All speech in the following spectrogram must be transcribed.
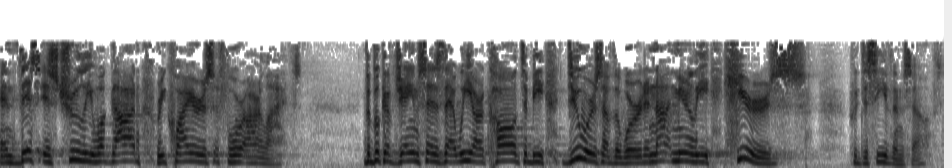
And this is truly what God requires for our lives. The book of James says that we are called to be doers of the word and not merely hearers who deceive themselves.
